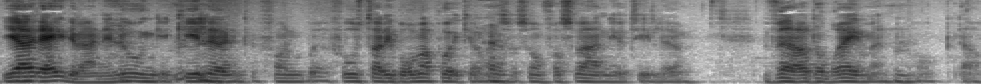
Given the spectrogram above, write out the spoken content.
Ja, det är det. Han en ung kille från, fostrad i Brommapojkarna ja. som försvann ju till äh, Werder Bremen. Mm. Och där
